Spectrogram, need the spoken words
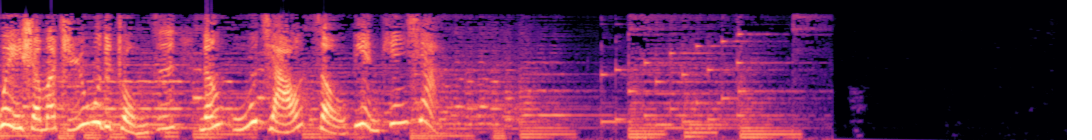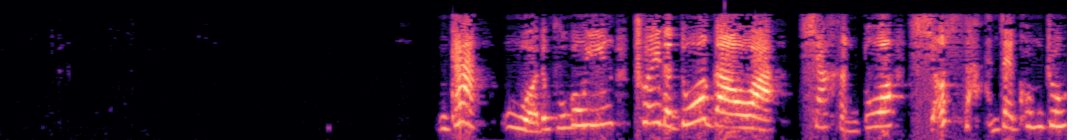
为什么植物的种子能五脚走遍天下？你看我的蒲公英吹得多高啊，像很多小伞在空中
